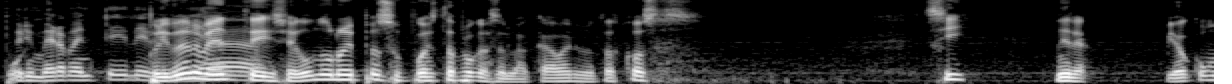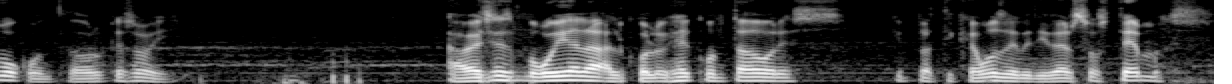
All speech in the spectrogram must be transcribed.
Primeramente, debería... Primeramente, y segundo, no hay presupuesto porque se lo acaban en otras cosas. Sí, mira, yo como contador que soy, a veces voy a la- al colegio de contadores y platicamos de diversos temas.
